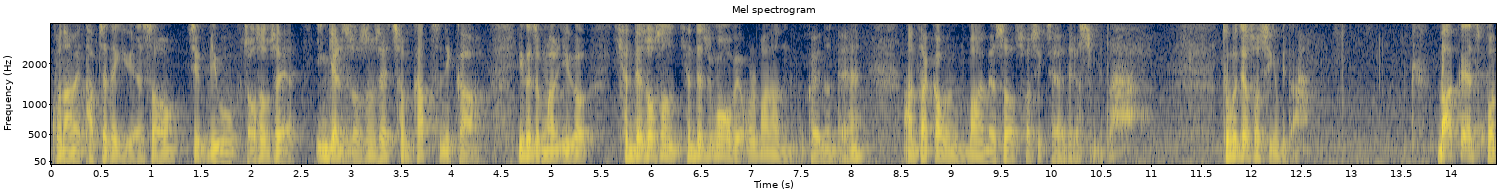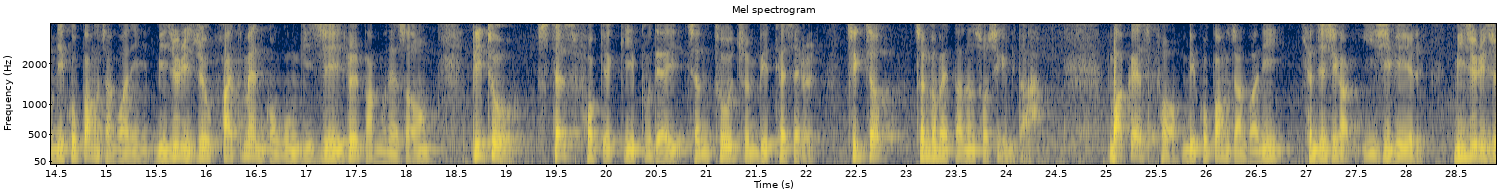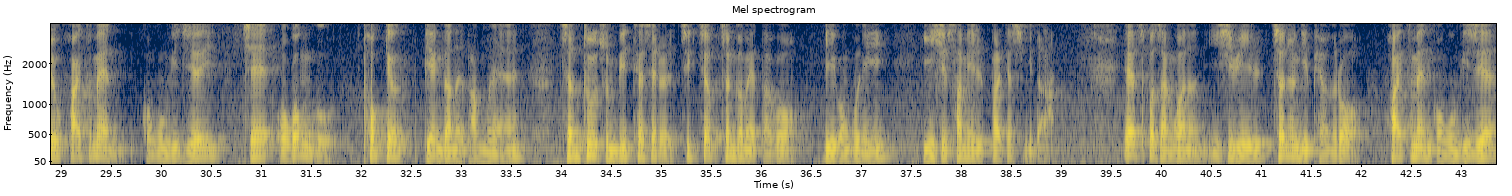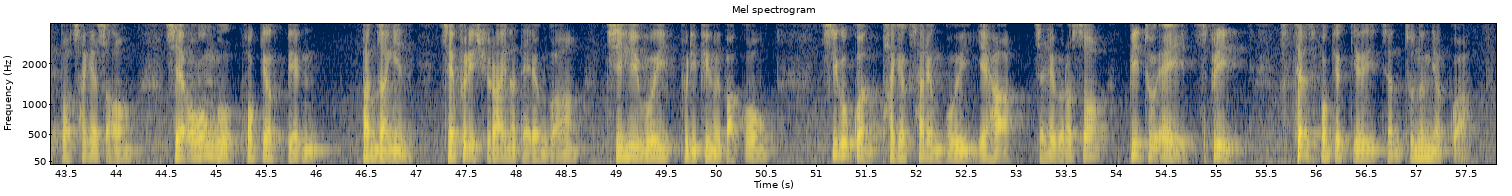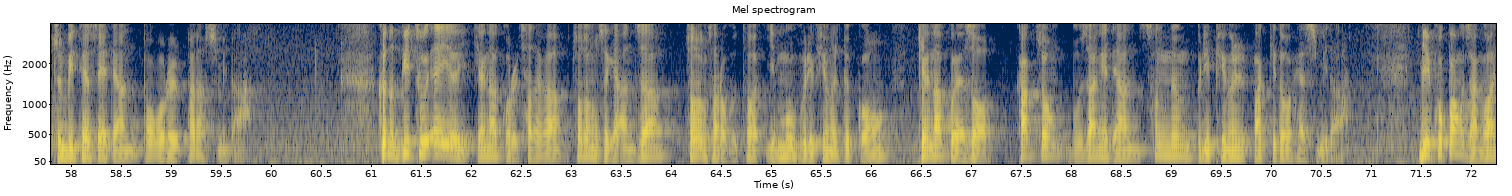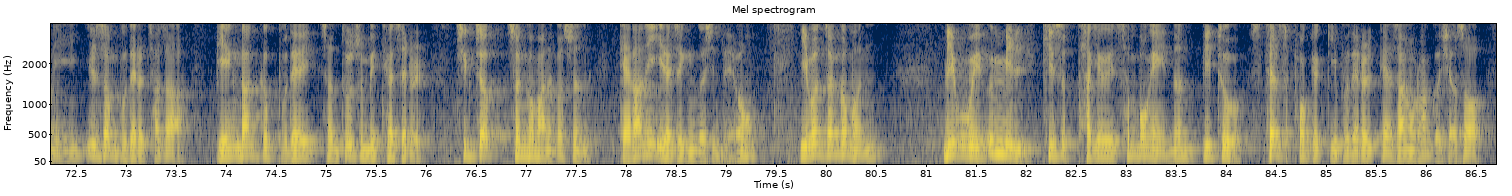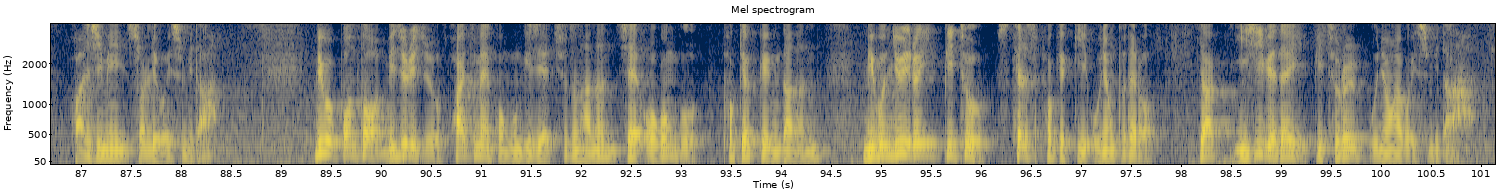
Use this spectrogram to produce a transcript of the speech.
군함에 탑재되기 위해서 지금 미국 조선소에 인겔즈 조선소에 처음 갔으니까 이거 정말 이거 현대조선 현대중공업에 올 만한 거였는데 안타까운 마음에서 소식 전해드렸습니다. 두 번째 소식입니다. 마크 에스퍼 미 국방부 장관이 미주리주 화이트맨 공군기지를 방문해서 B2 스텔스 폭격기 부대의 전투 준비 태세를 직접 점검했다는 소식입니다. 마크 에스퍼 미 국방부 장관이 현지 시각 22일 미주리주 화이트맨 공군기지의 제509 폭격 비행단을 방문해 전투 준비 태세를 직접 점검했다고 미 공군이 23일 밝혔습니다. 에스퍼 장관은 22일 전용기 편으로 화이트맨 공군기지에 도착해서 제509 폭격 단장인 제프리 슈라이너 대령과 지휘부의 브리핑을 받고 지구권 타격사령부의 예하 전력으로서 B2A 스프릿 스텔스 폭격기의 전투 능력과 준비 태세에 대한 보고를 받았습니다. 그는 B2A의 경락고를 찾아가 조종석에 앉아 조종사로부터 임무 브리핑을 듣고 경락고에서 각종 무장에 대한 성능 브리핑을 받기도 했습니다. 미 국방부 장관이 일선 부대를 찾아 비행단급 부대의 전투 준비 태세를 직접 점검하는 것은 대단히 이례적인 것인데요. 이번 점검은 미국의 은밀 기습 타격의 선봉에 있는 B2 스텔스 폭격기 부대를 대상으로 한 것이어서 관심이 쏠리고 있습니다. 미국 본토 미주리주 화이트맨 공군기지에 주둔하는 제509 폭격 비행단은 미군 유일의 B2 스텔스 폭격기 운용 부대로 약 20여 대의 B2를 운용하고 있습니다.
